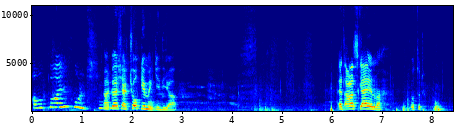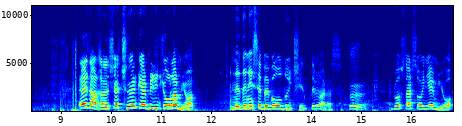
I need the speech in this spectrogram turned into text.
Ama bu ayrı polisim. Arkadaşlar çok yemek yedi ya. Evet Aras gel yanıma. Otur. Evet arkadaşlar Çınarker birinci olamıyor. Nedeni sebebi olduğu için. Değil mi Aras? Evet. Brawl Stars oynayamıyor.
